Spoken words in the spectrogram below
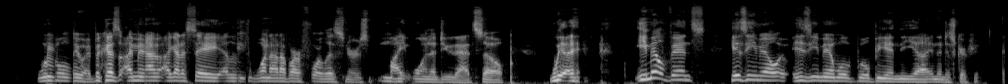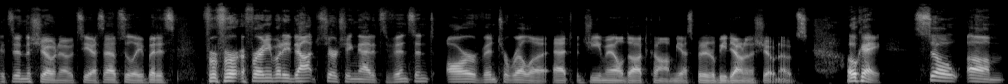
we will do it. Because I mean, I, I got to say, at least one out of our four listeners might want to do that. So we email Vince. His email his email will, will be in the uh, in the description. It's in the show notes, yes, absolutely. But it's for for for anybody not searching that, it's Vincent R Venturella at gmail.com. Yes, but it'll be down in the show notes. Okay. So um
